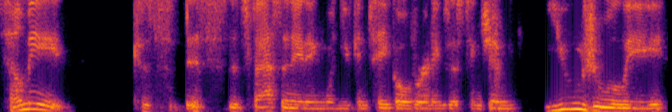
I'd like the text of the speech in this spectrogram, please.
Tell me, because it's it's fascinating when you can take over an existing gym. Usually,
